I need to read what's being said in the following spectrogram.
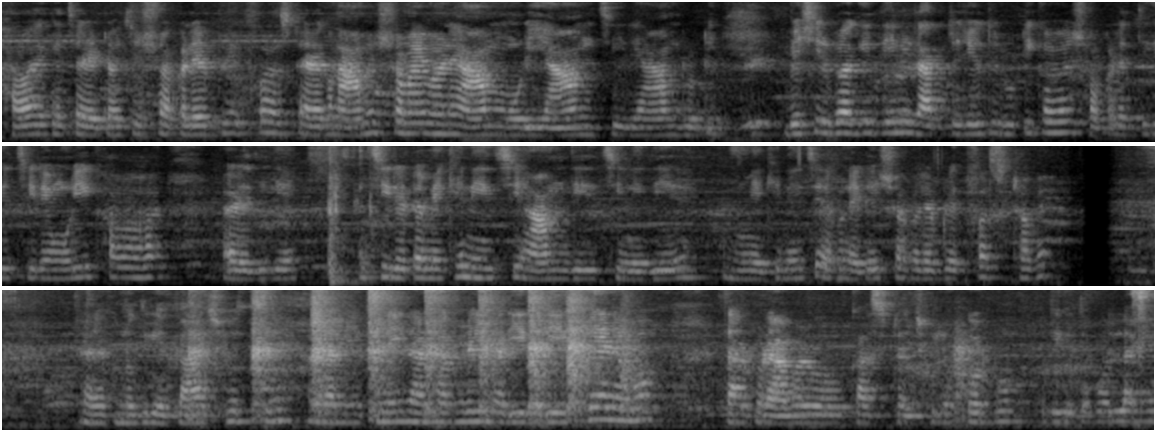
খাওয়া হয়ে গেছে, আর এটা হচ্ছে সকালের ব্রেকফাস্ট আর এখন আমের সময় মানে আম, মুড়ি, আম, চিড়ে, আম, রুটি। বেশিরভাগই দিনই রাত্রে যেহেতু রুটি খাওয়া হয়, সকালের দিকে চিড়ে মুড়িই খাওয়া হয়। আর এদিকে চিড়েটা মেখে নিয়েছি, আম দিয়ে, চিনি দিয়ে মেখে নিয়েছি, এখন এটাই সকালের ব্রেকফাস্ট হবে। আর এখন ওদিকে কাজ হচ্ছে। আর আমি এখানেই রান্নাঘরেই দাঁড়িয়ে দাঁড়িয়ে খেয়ে নেব। তারপরে আবারও কাজ টাজগুলো করব। ওদিকে তো বললাম আমি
